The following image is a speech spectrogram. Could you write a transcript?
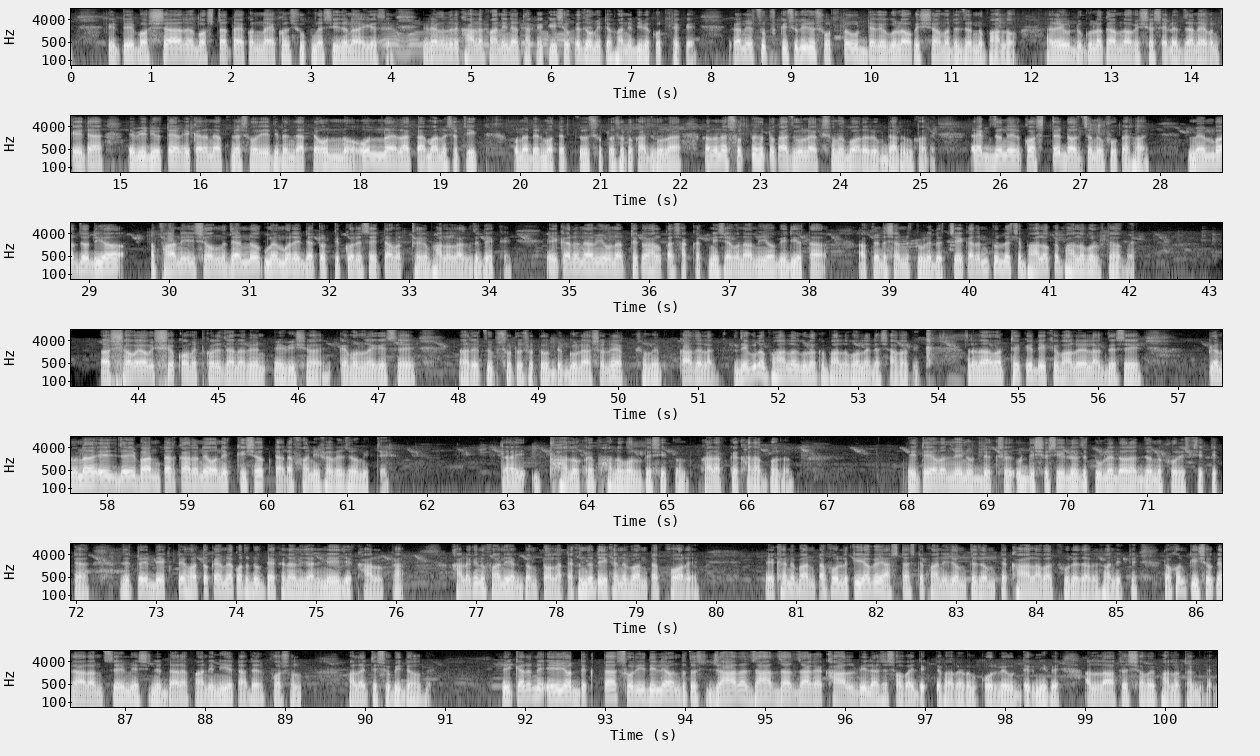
এই বর্ষার বর্ষা তো এখন না এখন শুকনো সিজন হয়ে গেছে। এটা এখন যদি খালে পানি না থাকে কৃষকে জমিতে পানি দিবে থেকে এখানে সব কিছু কিছু সত্য উদ্যোগ এগুলো অবশ্যই আমাদের জন্য ভালো। আর এই উদ্যোগগুলোকে আমরা অবশ্যই সেলের জানাই এমনকি এটা এই ভিডিওটা এই কারণে আপনারা সরিয়ে দিবেন যাতে অন্য অন্য এলাকার মানুষের ঠিক ওনাদের মতে তো ছোট ছোট কাজগুলা কেননা ছোট্ট ছোট কাজগুলো একসময় বড় রূপ ধারণ করে। একজনের কষ্টে দশজন উপকার হয়। মেম্বার যদিও ফানির সঙ্গে যেন মেম্বার এটা ঠিক করেছে, এটা আমার থেকে ভালো লাগছে দেখে। এই কারণে আমি ওনার থেকে হালকা সাক্ষাৎ নিয়েছি এবং আমিও ভিডিওটা আপনাদের সামনে তুলে ধরছি। এই কারণে তুলেছি ভালোকে ভালো বলতে হবে। আর সবাই অবশ্যই কমেন্ট করে জানাবেন এই বিষয়ে কেমন লেগেছে। আর একটু ছোট ছোট উদ্যোগগুলো আসলে একসময় কাজে লাগে। যেগুলো ভালো ওগুলোকে ভালো বলা এটা স্বাভাবিক। কারণ আমার থেকে দেখে ভালোই লাগতেছে। কেননা এই যে বানটার কারণে অনেক কৃষক তারা ফানি পাবে জমিতে। তাই ভালোকে ভালো বলতে শিখুন, খারাপকে খারাপ বলুন। এটাই আমার মেন উদ্দেশ্য উদ্দেশ্য ছিল যে তুলে ধরার জন্য পরিস্থিতিটা। যেটা দেখতে হয়তো ক্যামেরা কতটুকু দেখেন আমি জানি না, এই যে খালটা। খালে কিন্তু পানি একদম তলাট এখন যদি এখানে বানটা পড়ে এখানে বানটা পড়লে কি হবে? আস্তে আস্তে পানি জমতে জমতে খাল আবার ফুরে যাবে পানিতে। তখন কৃষকেরা আরামসে মেশিনের দ্বারা পানি নিয়ে তাদের ফসল ফালাইতে সুবিধা হবে। এই কারণে এই অর্ধেকটা সরিয়ে দিলে অন্তত যারা, যার যার জায়গায় খাল বিল আছে সবাই দেখতে পাবে এবং করবে, উদ্যোগ নিবে। আল্লাহ হাফেজ, সবাই ভালো থাকবেন।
